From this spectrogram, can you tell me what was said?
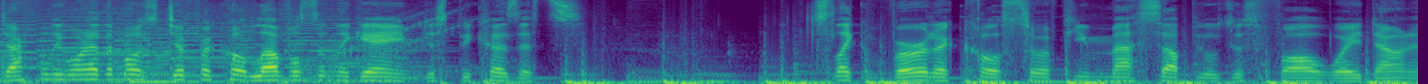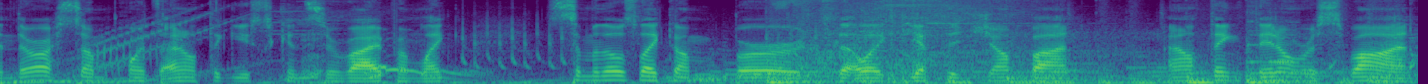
Definitely one of the most difficult levels in the game, just because it's it's like vertical, so if you mess up, you'll just fall way down. And there are some points I don't think you can survive from, like some of those like um birds that like you have to jump on. I don't think they don't respond.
